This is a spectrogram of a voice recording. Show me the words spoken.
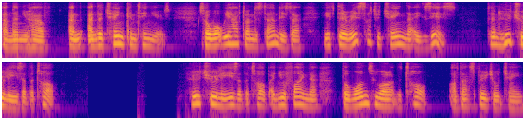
And then you have and and the chain continues. So what we have to understand is that if there is such a chain that exists then who truly is at the top? Who truly is at the top? And you'll find that the ones who are at the top of that spiritual chain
